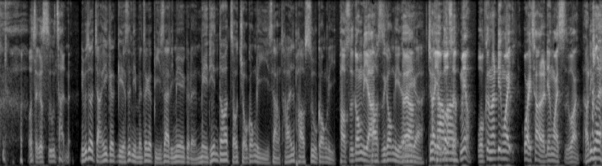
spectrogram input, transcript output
我整个输惨了。你不是有讲一个，也是你们这个比赛里面有一个人，每天都要走九公里以上，他还是跑十五公里，跑十公里啊，跑十公里的那个，就有过没有？我跟他另外外差了另外十万，啊，另外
